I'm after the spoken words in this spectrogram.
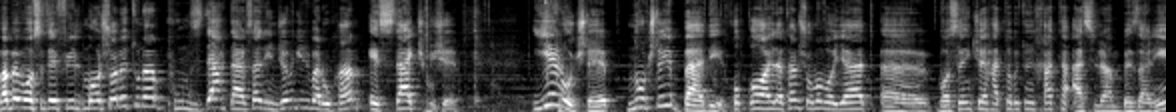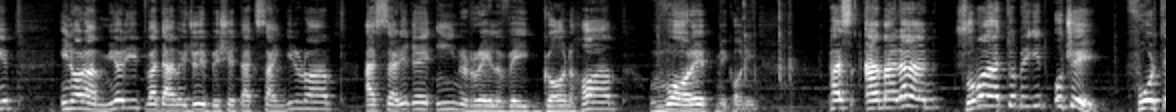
و به واسطه field marshal تون هم 15 درصد اینجا می‌گیرید و رو هم stack میشه. یه نکته نکته بعدی. خب قاعدتا شما باید واسه اینکه حتی بتونید خط اصلی هم بزنید اینا رو هم میارید و damage ای به شدت سنگین رو هم از طریق این railway gun ها هم وارد می‌کنید. پس عملا شما حتی بگید okay فورت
